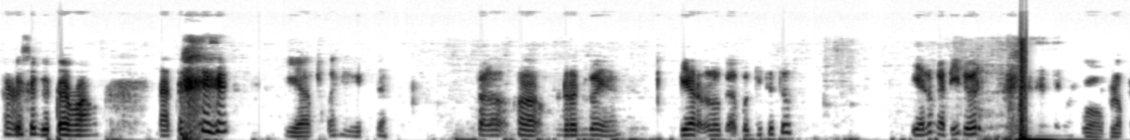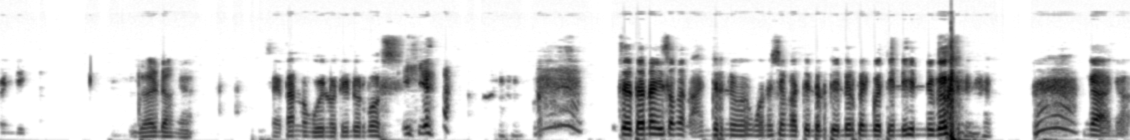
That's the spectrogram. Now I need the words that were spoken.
kan biasa gitu emang. Nah iya pokoknya gitu kalau kalau menurut gue ya biar lo gak begitu tuh ya lu nggak tidur goblok anjing. Gadang ya. Setan nungguin lu tidur bos. Iya. Setan bisa kan anjir nih manusia nggak tidur tidur pengen gue tindihin juga. Nggak nggak.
